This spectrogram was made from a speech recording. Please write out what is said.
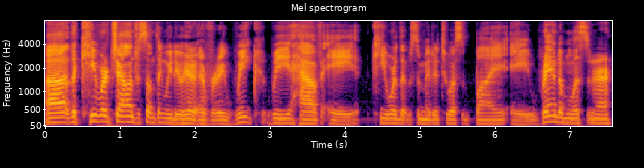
Uh, the keyword challenge is something we do here every week. We have a keyword that was submitted to us by a random listener,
